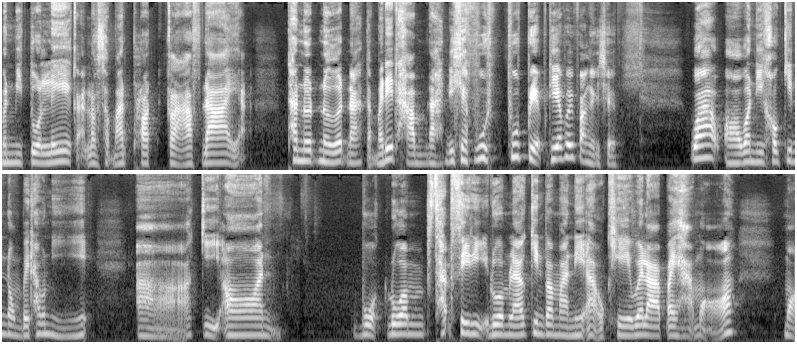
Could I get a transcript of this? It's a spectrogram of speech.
มันมีตัวเลขอะเราสามารถพลอตกราฟได้อะ ถ้า nerd nerd นะ แต่ไม่ได้ทำนะ นี่แค่พูดพูดเปรียบเทียบให้ฟังเฉยๆว่าอ๋อวันนี้เขากินนมไปเท่านี้อ่ากี่ออน บวกรวมสิริรวมแล้วกินประมาณนี้อะโอเค เวลาไปหาหมอ หมอ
